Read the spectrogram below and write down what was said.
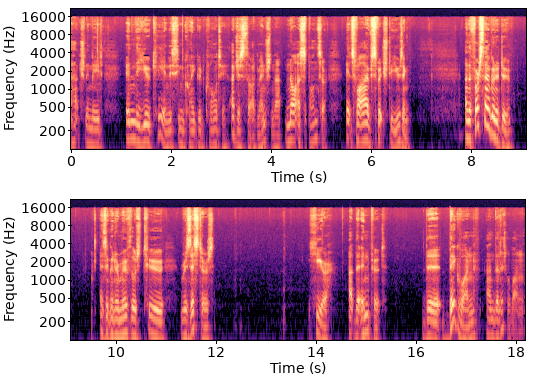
actually made in the UK and they seem quite good quality. I just thought I'd mention that. Not a sponsor. It's what I've switched to using. And the first thing I'm going to do is I'm going to remove those two resistors here at the input, the big one and the little one.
